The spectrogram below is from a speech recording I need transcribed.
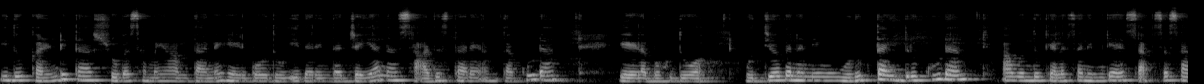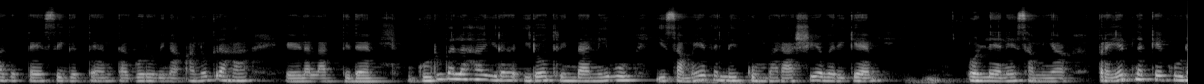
ಇದು ಖಂಡಿತ ಶುಭ ಸಮಯ ಅಂತಲೇ ಹೇಳ್ಬೋದು. ಇದರಿಂದ ಜಯನ ಸಾಧಿಸ್ತಾರೆ ಅಂತ ಕೂಡ ಹೇಳಬಹುದು. ಉದ್ಯೋಗನ ನೀವು ಹುಡುಕ್ತಾ ಇದ್ದರೂ ಕೂಡ ಆ ಒಂದು ಕೆಲಸ ನಿಮಗೆ ಸಕ್ಸಸ್ ಆಗುತ್ತೆ, ಸಿಗುತ್ತೆ ಅಂತ ಗುರುವಿನ ಅನುಗ್ರಹ ಹೇಳಲಾಗ್ತಿದೆ. ಗುರುಬಲಹ ಇರೋ ಇರೋದ್ರಿಂದ ನೀವು ಈ ಸಮಯದಲ್ಲಿ ಕುಂಭರಾಶಿಯವರಿಗೆ ಒಳ್ಳೆಯನೇ ಸಮಯ. ಪ್ರಯತ್ನಕ್ಕೆ ಕೂಡ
